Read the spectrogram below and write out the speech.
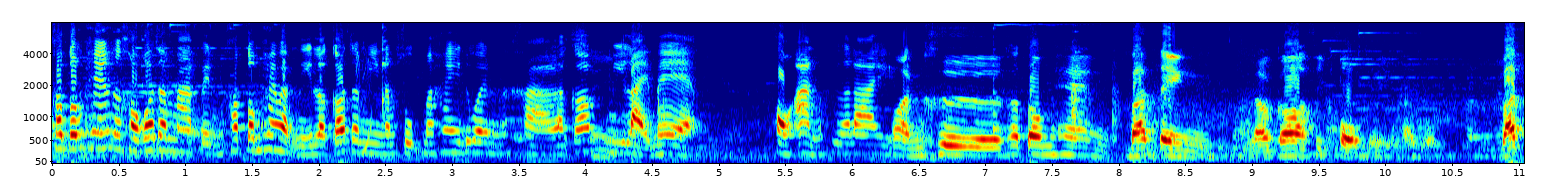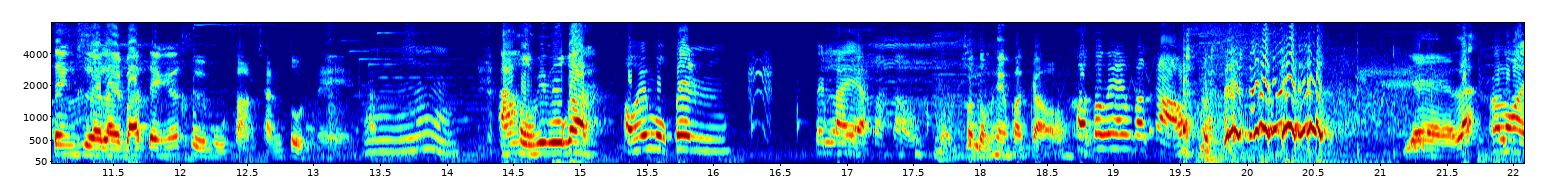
ข้าวต้มแห้งคือเขาก็จะมาเป็นข้าวต้มแห้งแบบนี้ แล้วก็จะมีน้ำซุปมาให้ด้วยนะคะ แล้วก็มีหลายแบบของอ่านคืออะไรหวานคือข้าวต้มแห้งบะเต็งแล้วก็ซี่โครงหมูครับผมบะเต็งคืออะไรบะเต็งก็คือหมูสามชั้นตุ๋นนั่นเองอืมอะของพี่มุกอะเขาไม่มุกเป็น เป็นอะไรอะข้าวต้มแห้งปลาเก๋าข้าวต้มแห้งปลาเก๋า แย่ละ อร่อย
